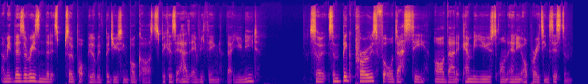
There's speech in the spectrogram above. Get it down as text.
I mean, there's a reason that it's so popular with producing podcasts because it has everything that you need. So, some big pros for Audacity are that it can be used on any operating system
